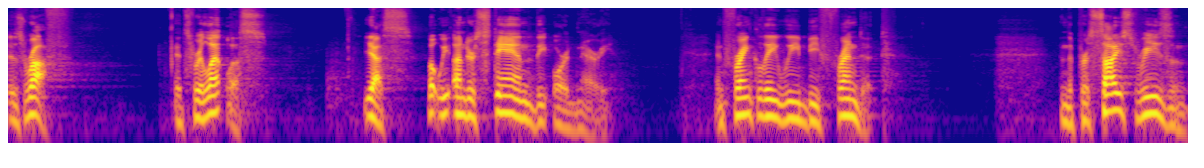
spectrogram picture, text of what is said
is rough, it's relentless. Yes, but we understand the ordinary. And frankly, we befriend it. And the precise reason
